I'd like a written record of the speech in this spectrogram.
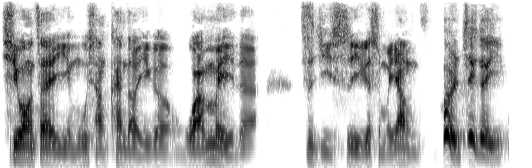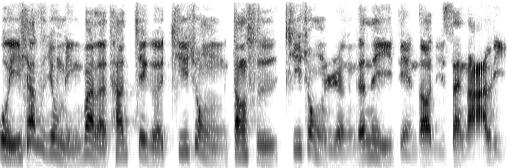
希望在荧幕上看到一个完美的。自己是一个什么样子，或者这个我一下子就明白了，他这个击中当时击中人的那一点到底在哪里？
